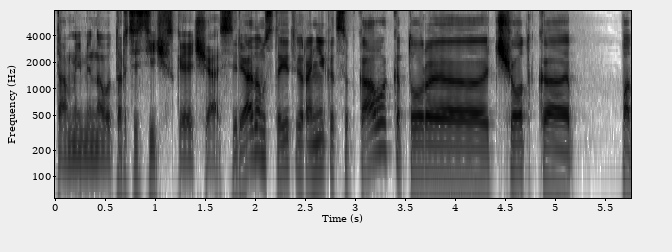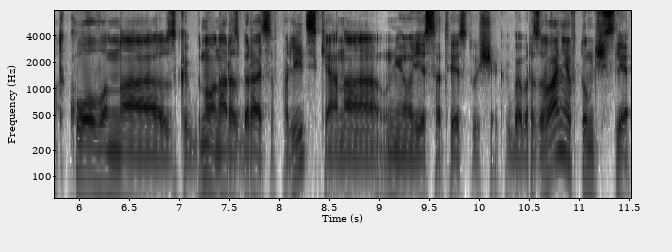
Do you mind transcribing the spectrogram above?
там именно вот артистическая часть. Рядом стоит Вероника Цыпкава, которая четко подкована, как бы, ну, она разбирается в политике, она, у нее есть соответствующее как бы, образование в том числе,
